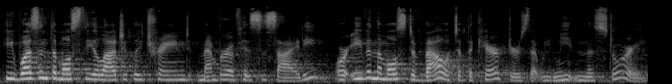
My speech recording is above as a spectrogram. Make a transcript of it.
He wasn't the most theologically trained member of his society, or even the most devout of the characters that we meet in this story,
